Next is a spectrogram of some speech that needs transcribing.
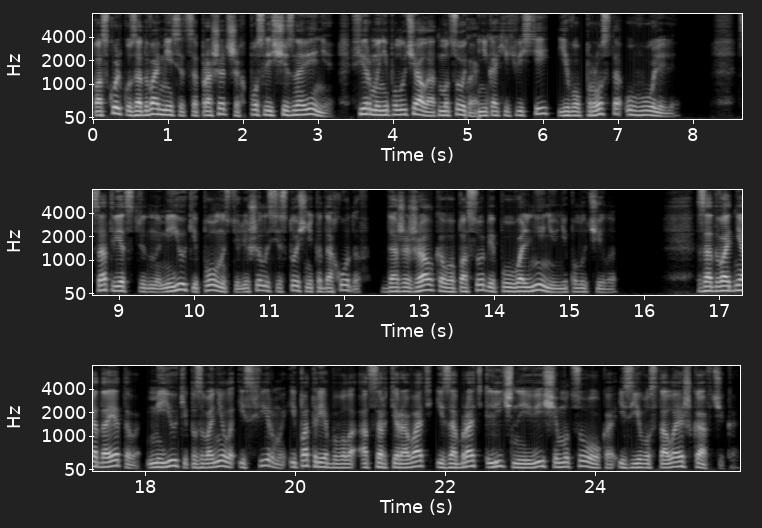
Поскольку за два месяца, прошедших после исчезновения, фирма не получала от Мацуэка никаких вестей, его просто уволили. Соответственно, Миюки полностью лишилась источника доходов, даже жалкого пособия по увольнению не получила. За два дня до этого Миюки позвонила из фирмы и потребовала отсортировать и забрать личные вещи Мацуока из его стола и шкафчика.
